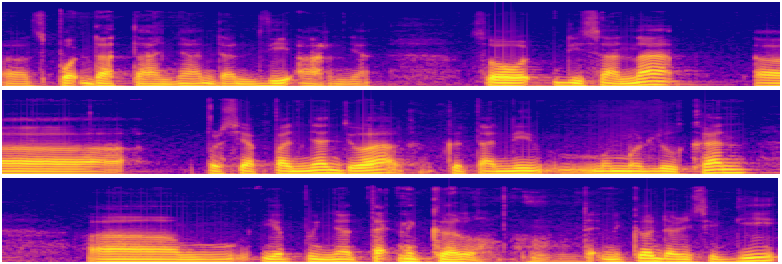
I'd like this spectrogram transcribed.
uh, spot datanya dan VR-nya. So di sana uh, persiapannya juga Ketani memerlukan um, ia punya technical. Technical dari segi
